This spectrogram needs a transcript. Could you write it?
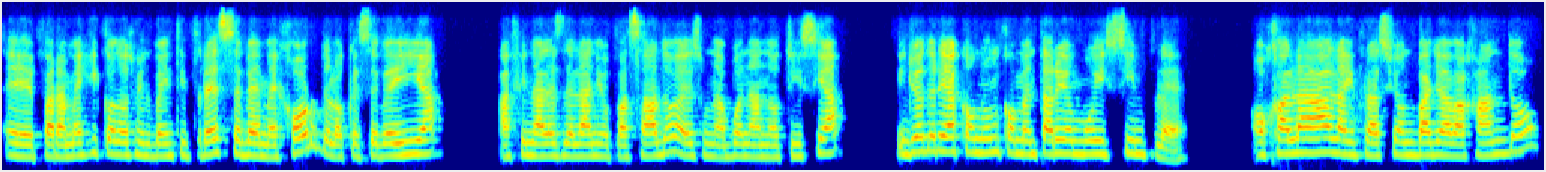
eh, para México 2023 se ve mejor de lo que se veía a finales del año pasado. Es una buena noticia. Y yo diría con un comentario muy simple. Ojalá la inflación vaya bajando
